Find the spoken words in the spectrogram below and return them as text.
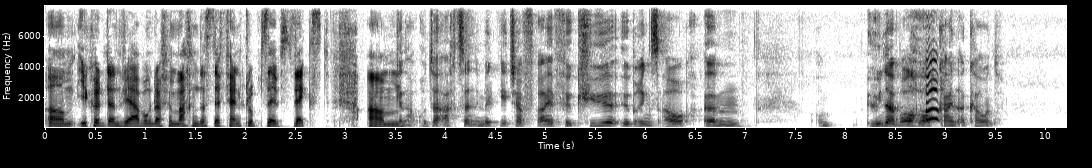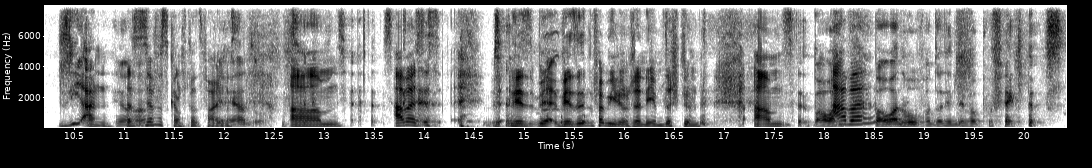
Ähm, ihr könnt dann Werbung dafür machen, dass der Fanclub selbst wächst. Ähm, Genau, unter 18 eine Mitgliedschaft frei. Für Kühe übrigens auch. Ähm, Hühner brauchen auch keinen Account. Sieh an. Ja. Das ist ja was ganz, ganz Feines. Ja, so. Ähm, aber es ist, wir, wir, wir sind ein Familienunternehmen, das stimmt. Ähm, Bauern, aber Bauernhof unter den Liverpool Fanclubs.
